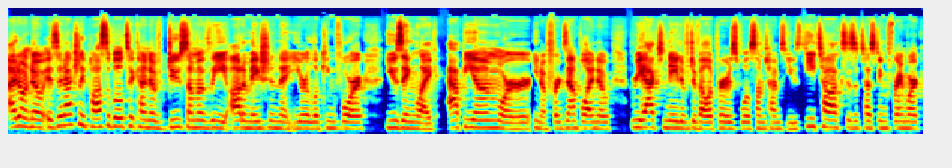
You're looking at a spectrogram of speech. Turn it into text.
I don't know, is it actually possible to kind of do some of the automation that you're looking for using like Appium or, you know, for example, I know React Native developers will sometimes use Detox as a testing framework.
